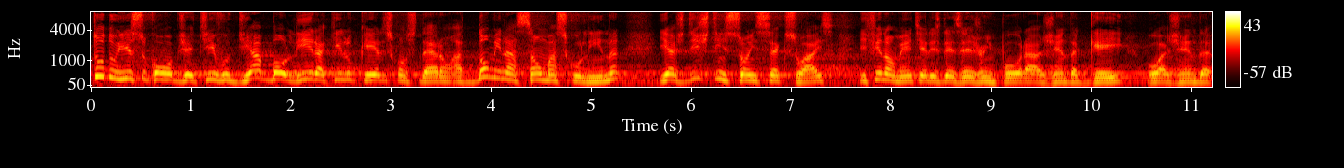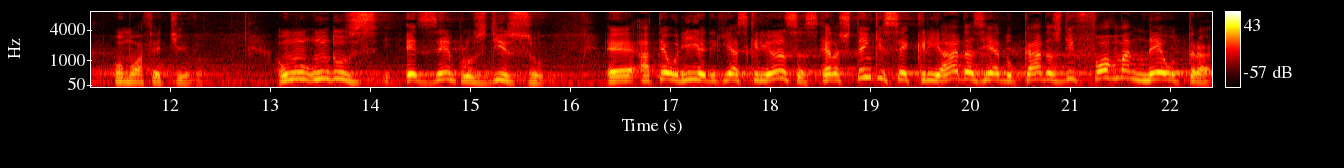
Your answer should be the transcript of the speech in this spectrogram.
Tudo isso com o objetivo de abolir aquilo que eles consideram a dominação masculina e as distinções sexuais, e finalmente eles desejam impor a agenda gay ou agenda homoafetiva. Um, um dos exemplos disso é a teoria de que as crianças elas têm que ser criadas e educadas de forma neutra.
